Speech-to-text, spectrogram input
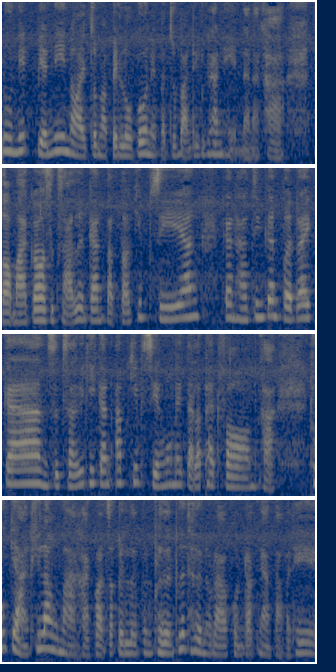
นู่นนิดเปลี่ยนนี่หน่อยจนมาเป็นโลโก้ในปัจจุบันที่ทุกท่านเห็นนะนะคะ ต่อมาก็ศึกษาเรื่องการตัดต่อคลิปเสียง การหา jingle เปิดรายการ ศึกษาวิธีการอัพคลิปเสียงลงในแต่ละแพลตฟอร์มค่ะ ทุกอย่างที่เล่ามาค่ะ ก่อนจะเป็น Learn เพลินๆเพื่อ turn around คนรักงานต่างประเทศ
